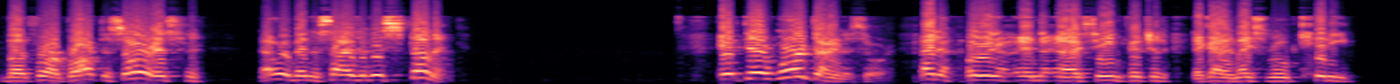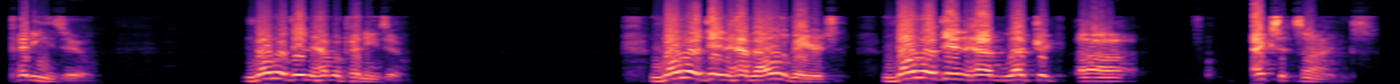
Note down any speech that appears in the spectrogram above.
but for a Brontosaurus, that would have been the size of his stomach. If there were dinosaurs, and oh, you know, and I've seen pictures. They got a nice little kitty petting zoo. Noah didn't have a petting zoo. Noah didn't have elevators. Noah didn't have electric uh, exit signs.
